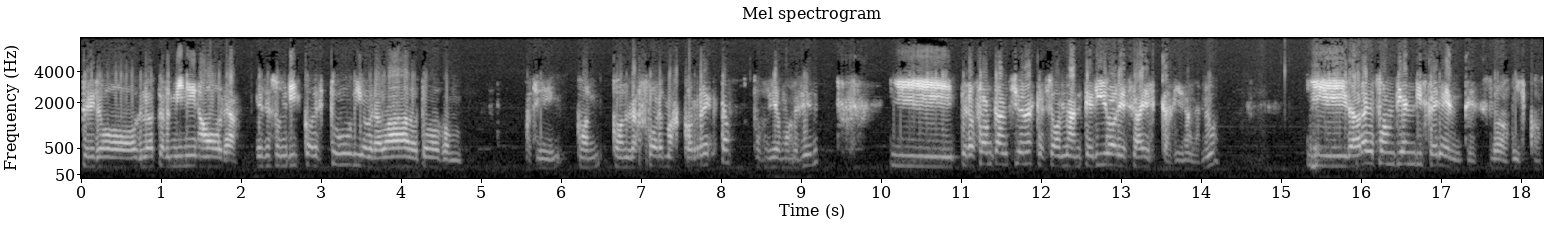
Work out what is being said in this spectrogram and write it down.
pero lo terminé ahora. Ese es un disco de estudio grabado, todo con así con, con las formas correctas, podríamos decir. Y pero son canciones que son anteriores a estas, digamos, ¿no? Y la verdad que son bien diferentes los discos,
